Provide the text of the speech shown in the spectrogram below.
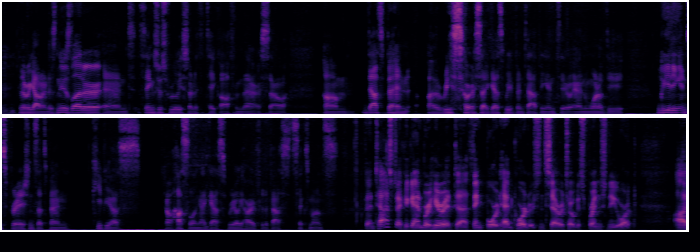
And then we got on his newsletter, and things just really started to take off from there. So um, that's been a resource, I guess, we've been tapping into, and one of the leading inspirations that's been keeping us you know, hustling, I guess, really hard for the past six months. Fantastic. Again, we're here at uh, ThinkBoard headquarters in Saratoga Springs, New York. Uh,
